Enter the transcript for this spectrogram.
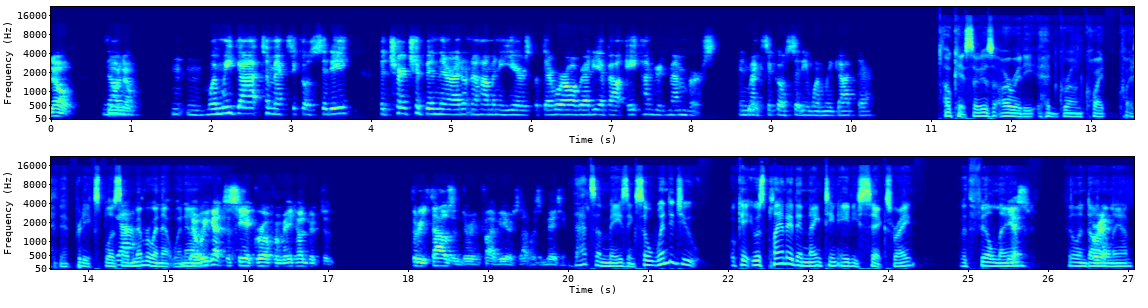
No, no, no. Mm-mm. When we got to Mexico City, the church had been there, I don't know how many years, but there were already about 800 members in Right. Mexico City when we got there. Okay, so it was already had grown quite quite a bit, pretty explosive. I remember when that went out. Yeah, we got to see it grow from 800 to 3,000 during five years. That was amazing. That's amazing. So when did you? Okay, it was planted in 1986, right? With Phil Lamb, Yes. Phil and Donna Correct. Lamb.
